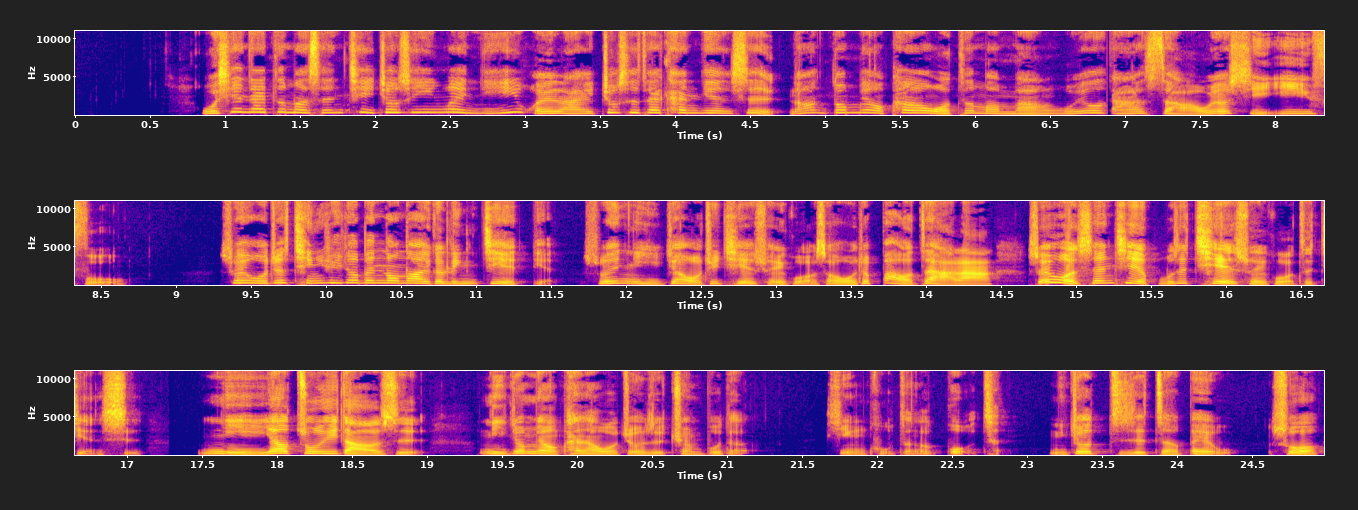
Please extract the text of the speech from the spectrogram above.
我现在这么生气，就是因为你一回来就是在看电视，然后你都没有看到我这么忙，我又打扫，我又洗衣服，所以我就情绪就被弄到一个临界点。所以你叫我去切水果的时候，我就爆炸啦。所以我生气的不是切水果这件事，你要注意到的是，你就没有看到我就是全部的。辛苦整个过程，你就只是责备我说：“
